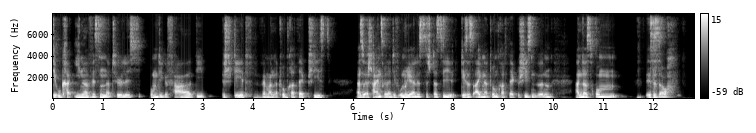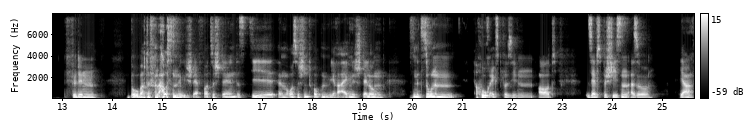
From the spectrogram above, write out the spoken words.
Die Ukrainer wissen natürlich um die Gefahr, die besteht, wenn man ein Atomkraftwerk beschießt. Also erscheint es relativ unrealistisch, dass sie dieses eigene Atomkraftwerk beschießen würden. Andersrum ist es auch für den Beobachter von außen irgendwie schwer vorzustellen, dass die ähm, russischen Truppen ihre eigene Stellung mit so einem hochexplosiven Ort selbst beschießen. Also ja,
